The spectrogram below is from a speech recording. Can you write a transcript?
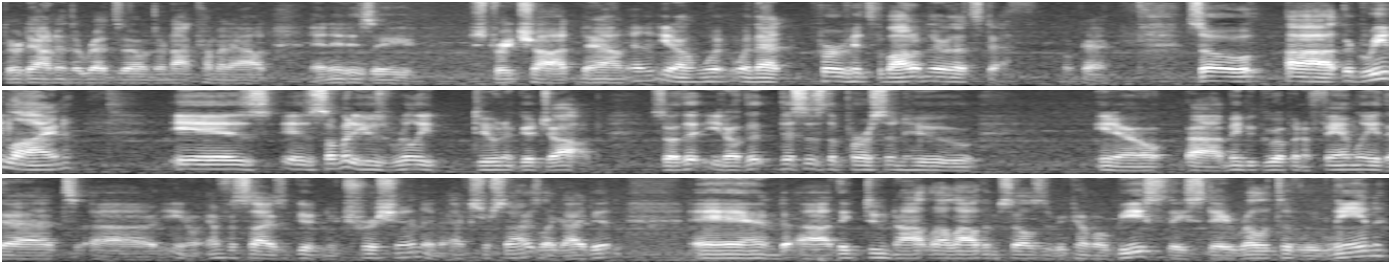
They're down in the red zone. They're not coming out, and it is a straight shot down. And you know when, when that curve hits the bottom there, that's death. Okay, so uh, the green line is is somebody who's really doing a good job. So that you know th- this is the person who you know, uh, maybe grew up in a family that, uh, you know, emphasized good nutrition and exercise like I did. And uh, they do not allow themselves to become obese. They stay relatively lean.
